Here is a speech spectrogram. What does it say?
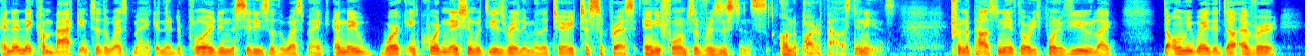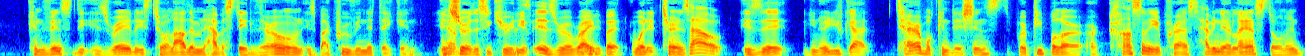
And then they come back into the West Bank and they're deployed in the cities of the West Bank and they work in coordination with the Israeli military to suppress any forms of resistance on the part of Palestinians. From the Palestinian Authority's point of view, like the only way that they'll ever convince the Israelis to allow them to have a state of their own is by proving that they can ensure the security of Israel, right? right? But what it turns out is that, you know, you've got terrible conditions where people are, are constantly oppressed, having their land stolen,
